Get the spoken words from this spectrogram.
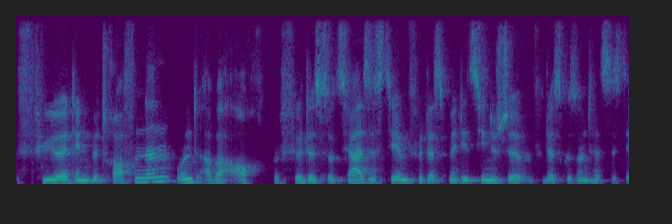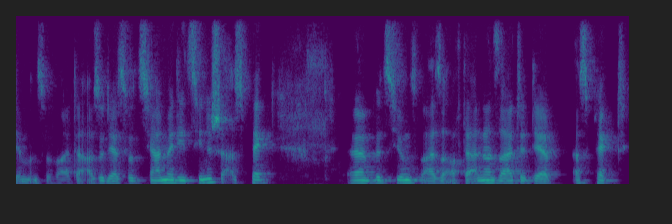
für den Betroffenen und aber auch für das Sozialsystem, für das medizinische, für das Gesundheitssystem und so weiter. Also der sozialmedizinische Aspekt, äh, beziehungsweise auf der anderen Seite der Aspekt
